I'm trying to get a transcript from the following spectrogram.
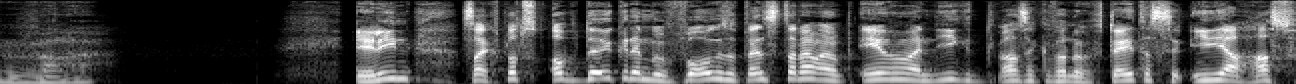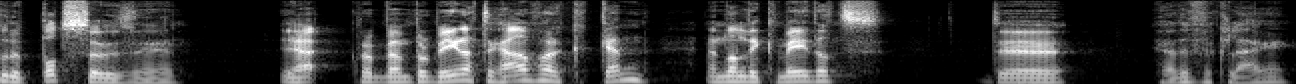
voilà. Eline zag plots opduiken in mijn volgers op Instagram en op een of andere manier was ik ervan overtuigd dat ze een ideaal gast voor de pot zou zijn. Ja, ik ben proberen dat te gaan van ik ken. En dan leek mij dat de, ja, de verklaring.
